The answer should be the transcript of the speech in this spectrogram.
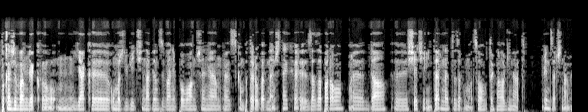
pokażę Wam, jak, jak umożliwić nawiązywanie połączenia z komputerów wewnętrznych e, za zaporą e, do e, sieci internet za pomocą technologii NAT. Więc zaczynamy.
